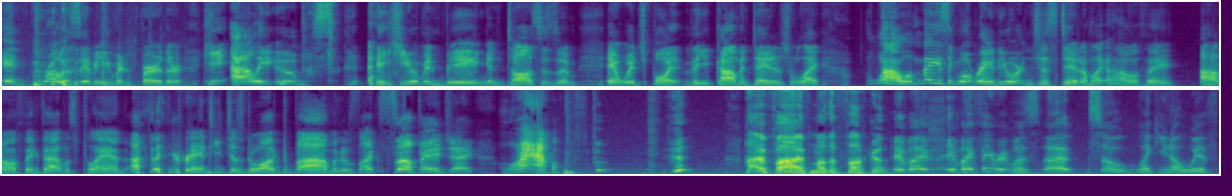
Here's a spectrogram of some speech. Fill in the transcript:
and throws him even further. He alley oops a human being and tosses him at which point the commentators were like wow amazing what randy orton just did. I'm like i don't think I don't think that was planned. I think Randy just walked by him and was like, Sup, AJ? Wow! High five, motherfucker. if I if my favorite was uh so like you know with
